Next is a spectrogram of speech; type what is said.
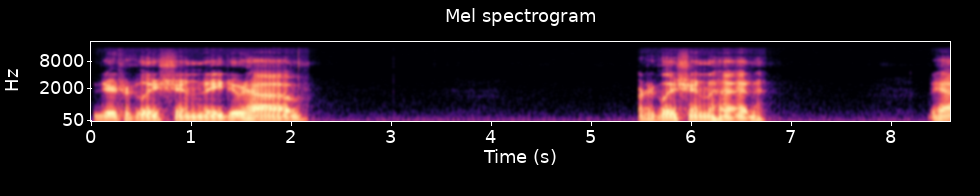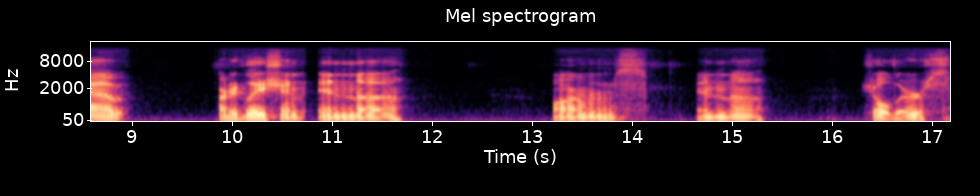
the articulation, they do have articulation in the head. They have articulation in the arms and the shoulders.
